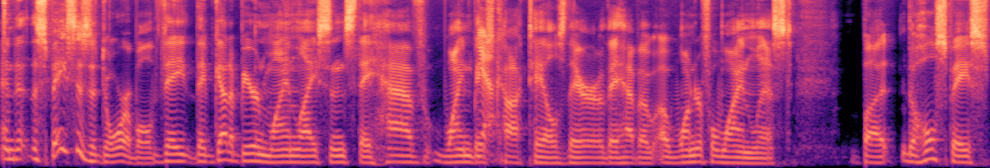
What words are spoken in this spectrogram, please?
And the, the space is adorable. They they've got a beer and wine license. They have wine based Yeah. cocktails there. They have a, a wonderful wine list. but the whole space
